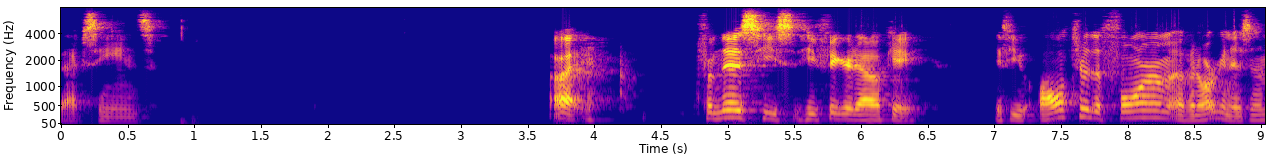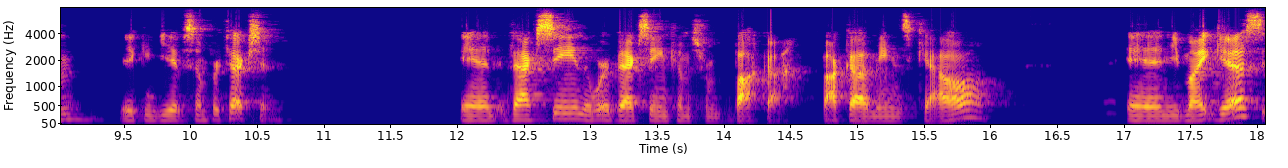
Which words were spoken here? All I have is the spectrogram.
vaccines. All right, from this he, he figured out, okay, if you alter the form of an organism, it can give some protection. And vaccine, the word vaccine comes from vaca. Vaca means cow, and you might guess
